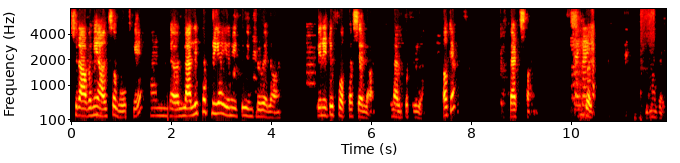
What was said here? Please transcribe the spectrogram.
Shravani also okay, and uh, Lalita Priya, you need to improve a lot. You need to focus a lot, Lalita Priya. Okay, that's fine. Thank Good. you. All right.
